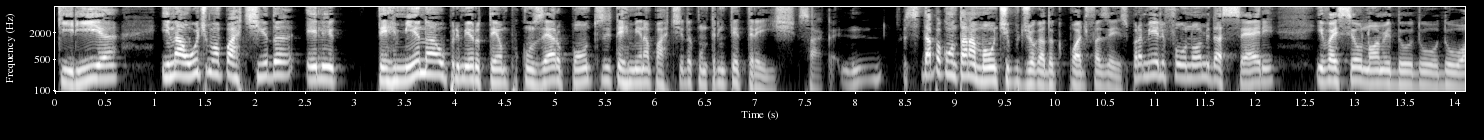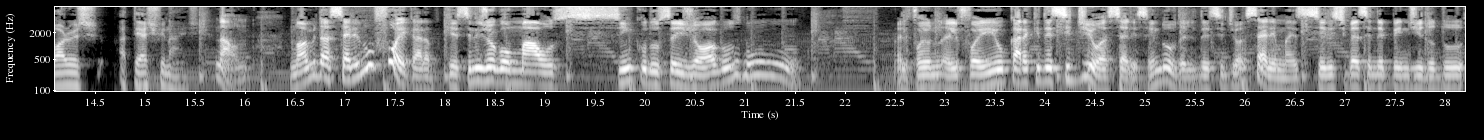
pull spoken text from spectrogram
queria. E na última partida, ele termina o primeiro tempo com zero pontos e termina a partida com 33, saca? Se dá pra contar na mão o tipo de jogador que pode fazer isso. Para mim, ele foi o nome da série e vai ser o nome do, do, do Warriors até as finais. Não, nome da série não foi, cara, porque se ele jogou mal cinco dos seis jogos, não. Ele foi, ele foi o cara que decidiu a série, sem dúvida. Ele decidiu a série, mas se eles tivessem dependido do,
